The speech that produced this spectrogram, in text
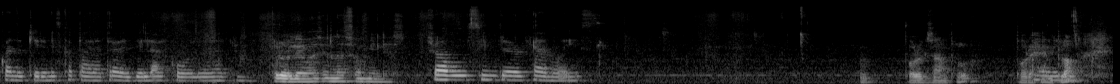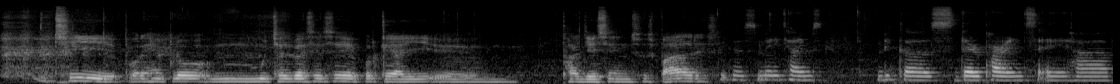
cuando quieren escapar a través del alcohol o la droga? Problemas en las familias. Troubles in their families. For example, por ejemplo, Sí, por ejemplo, muchas veces eh, porque ahí eh, fallecen sus padres Because many times, because their parents uh, have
